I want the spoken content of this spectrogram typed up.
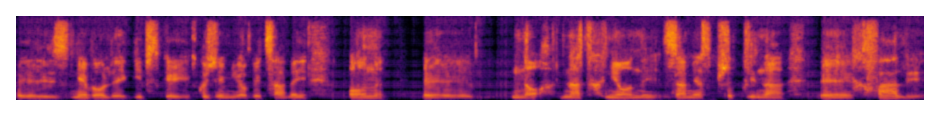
e, z niewoli egipskiej ku ziemi obiecanej, on no, natchniony, zamiast przeklina, chwali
